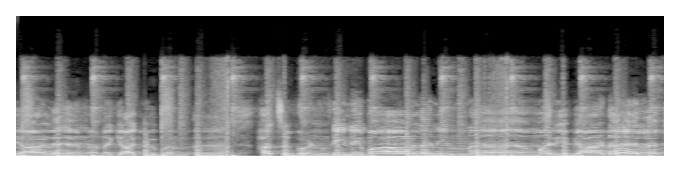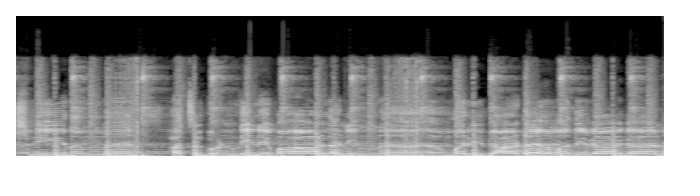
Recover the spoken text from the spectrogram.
ಯಾಳೆ ನನಗ್ಯಾಕೆ ಬಂತ? ಹಚ್ಚಗೊಂಡಿನಿ ಬಾಳ ನಿನ್ನ, ಮರಿಬ್ಯಾಡ ಲಕ್ಷ್ಮೀ ನನ್ನ. ಹಚ್ಚಗೊಂಡಿನಿ ಬಾಳ ನಿನ್ನ, ಮರಿಬ್ಯಾಡ ಮದುವ್ಯಾಗನ.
